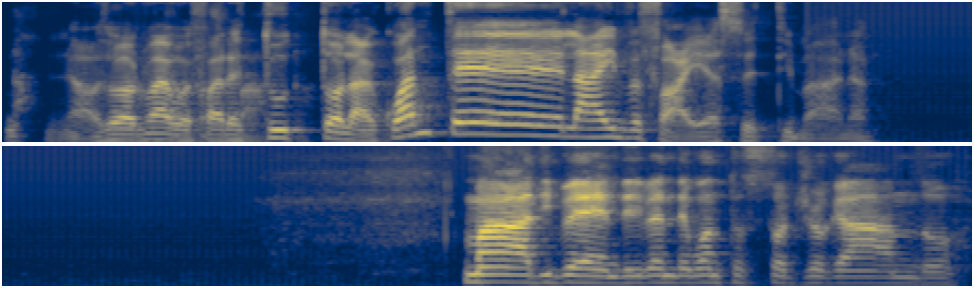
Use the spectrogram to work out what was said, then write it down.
No, no tu ormai vuoi fare fatto. tutto là. Quante live fai a settimana? Ma dipende, dipende quanto sto giocando.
